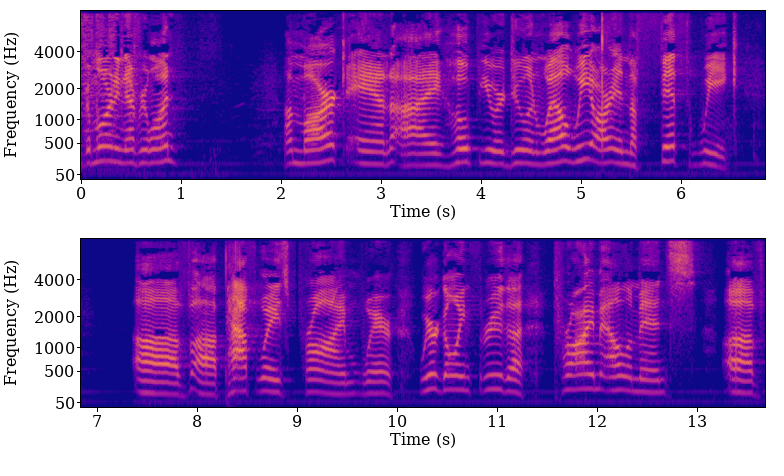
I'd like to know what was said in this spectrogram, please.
Well, good morning, everyone. I'm Mark, and I hope you are doing well. We are in the fifth week of uh, Pathways Prime, where we're going through the prime elements of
